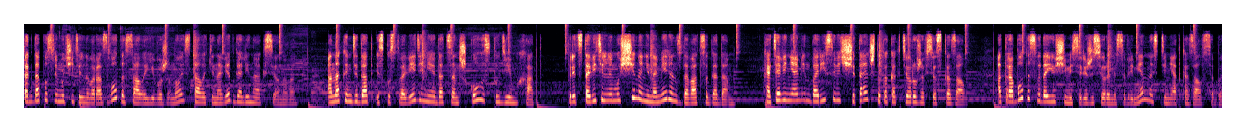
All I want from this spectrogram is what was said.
Тогда после мучительного развода с Аллой его женой стала киновед Галина Аксенова. Она кандидат искусствоведения и доцент школы-студии МХАТ. Представительный мужчина не намерен сдаваться годам. Хотя Вениамин Борисович считает, что как актер уже все сказал. От работы с выдающимися режиссерами современности не отказался бы.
